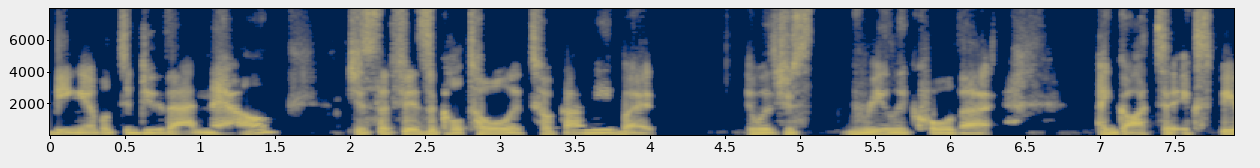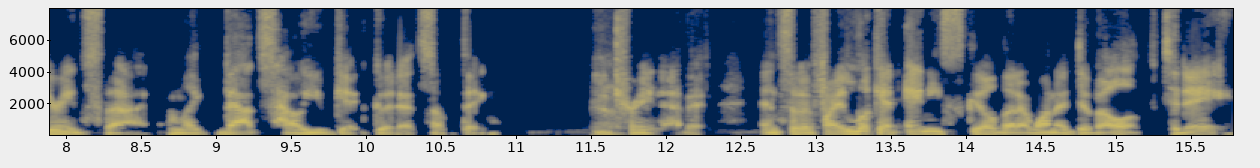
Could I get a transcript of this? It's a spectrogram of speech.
being able to do that now. Just the physical toll it took on me, but it was just really cool that I got to experience that. I'm like, that's how you get good at something. Yeah. You train at it. And so if I look at any skill that I want to develop today,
